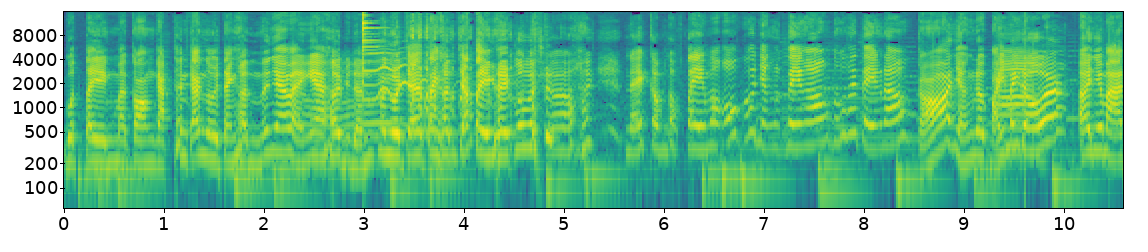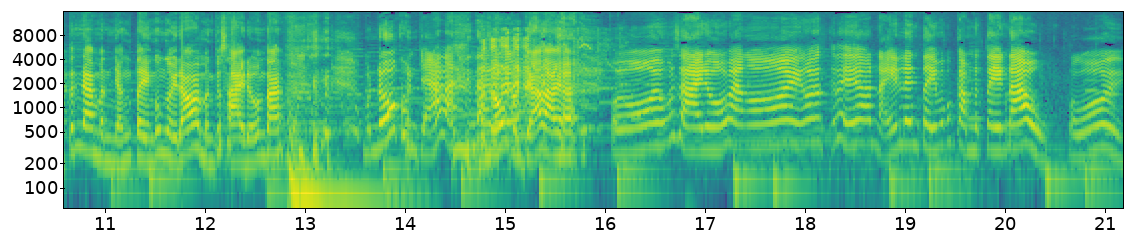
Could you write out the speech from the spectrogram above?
quỵt tiền mà còn gặp thêm cả người tàn hình nữa nha các bạn nha. Hơi bị đỉnh mà người chơi tàn hình trả tiền thiệt luôn á chứ. trời ơi để cầm cọc tiền mà út có nhận được tiền không? Tôi không thấy tiền đâu. Có nhận được bảy mấy À. đô á. Ơi nhưng mà tính ra mình nhận tiền của người đó mình có xài được không ta? Mình đốt mình trả lại. Mình đốt mình trả lại hả? Trời ơi, không nãy lên tiền mà có cầm được tiền đâu. Trời ơi.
